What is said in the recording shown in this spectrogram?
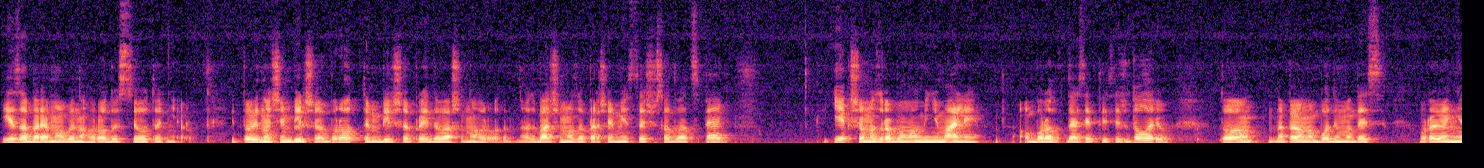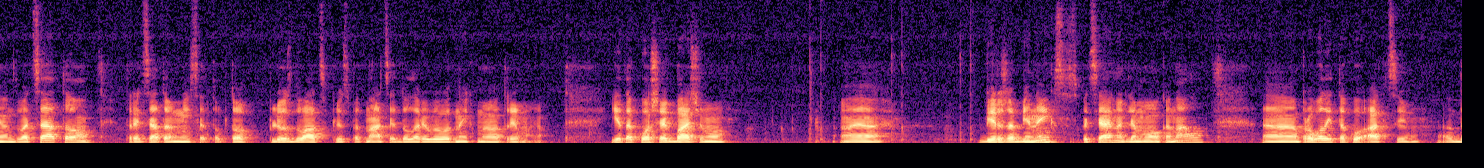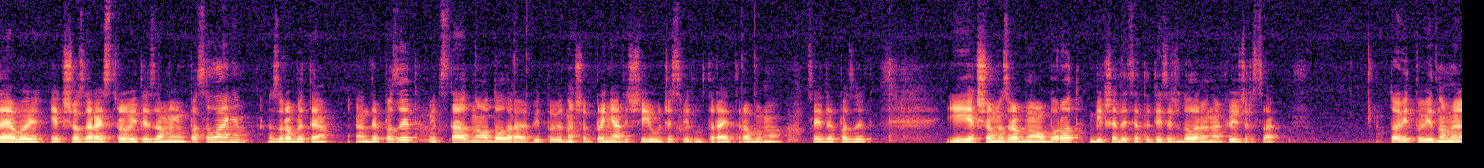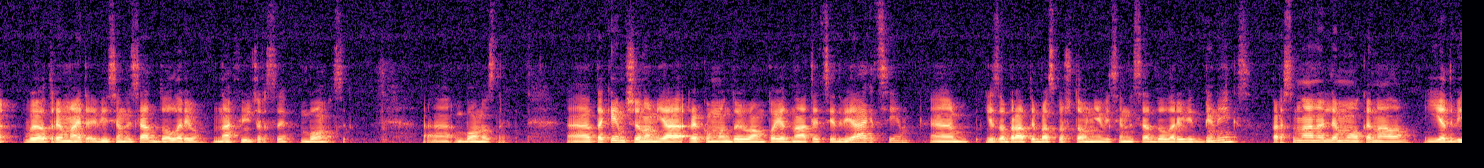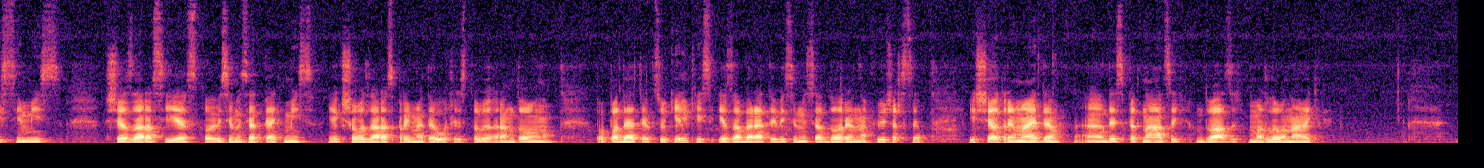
і заберемо винагороду з цього турніру. Відповідно, чим більше оборот, тим більше прийде ваша нагорода. Ось бачимо за перше місце 625. І якщо ми зробимо мінімальний оборот в 10 тисяч доларів, то напевно будемо десь в районі 20-го, 30-го місця. Тобто плюс 20, плюс 15 доларів виводних ми отримаємо. І також, як бачимо, е, біржа BNX спеціально для мого каналу е, проводить таку акцію, де ви, якщо зареєструєтесь за моїм посиланням, зробите е, депозит від 101 долара, відповідно, щоб прийняти ще й участь від Лотерейт, робимо цей депозит. І якщо ми зробимо оборот більше 10 тисяч доларів на фьючерсах, то відповідно ми, ви отримаєте 80 доларів на фьючерси бонуси, е, бонусних. Е, Таким чином, я рекомендую вам поєднати ці дві акції е, і забрати безкоштовні 80 доларів від BNX персонально для мого каналу. Є 200 місць. Ще зараз є 185 місць. Якщо ви зараз приймете участь, то ви гарантовано попадете в цю кількість і заберете 80 доларів на фьючерси. І ще отримаєте е, десь 15, 20, можливо навіть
